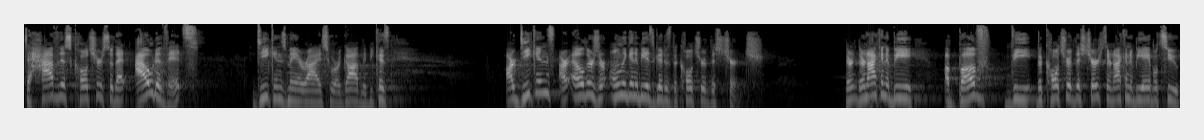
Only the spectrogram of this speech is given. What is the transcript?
to have this culture so that out of it, deacons may arise who are godly. Because our deacons, our elders, are only going to be as good as the culture of this church. They're, they're not going to be above the, the culture of this church. They're not going to be able to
